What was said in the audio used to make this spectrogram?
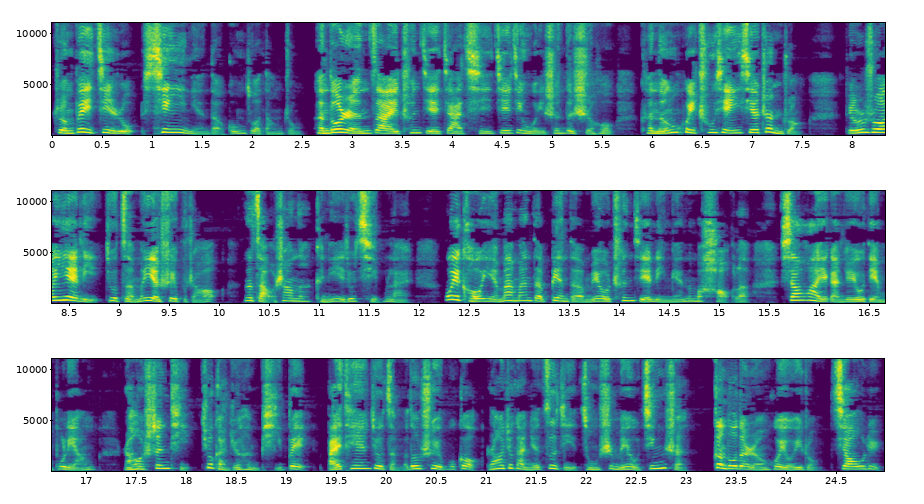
准备进入新一年的工作当中。很多人在春节假期接近尾声的时候，可能会出现一些症状，比如说夜里就怎么也睡不着。那早上呢，肯定也就起不来，胃口也慢慢的变得没有春节里面那么好了，消化也感觉有点不良，然后身体就感觉很疲惫，白天就怎么都睡不够，然后就感觉自己总是没有精神。更多的人会有一种焦虑，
